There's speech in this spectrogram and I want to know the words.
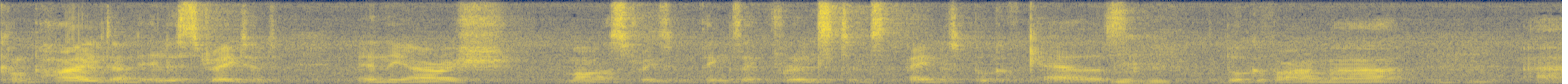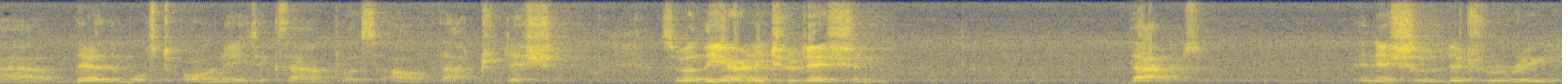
compiled and illustrated in the Irish monasteries and things like, for instance, the famous Book of Kells, Mhm. the Book of Armagh. Uh, they're the most ornate examples of that tradition. So in the early tradition, that initial literary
